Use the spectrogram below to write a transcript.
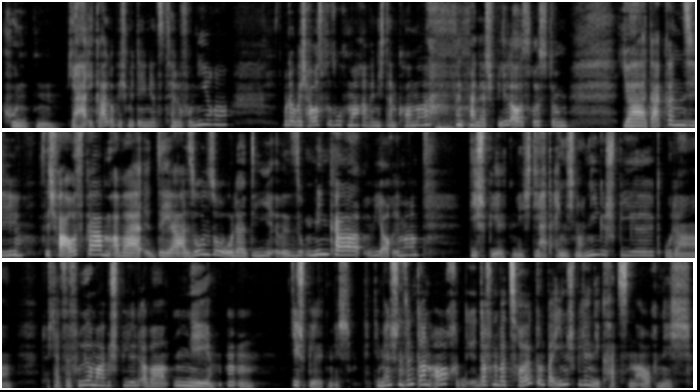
Kunden. Ja, egal, ob ich mit denen jetzt telefoniere oder ob ich Hausbesuch mache, wenn ich dann komme mit meiner Spielausrüstung. Ja, da können Sie sich verausgaben, aber der so und so oder die so Minka, wie auch immer, die spielt nicht. Die hat eigentlich noch nie gespielt oder vielleicht hat sie früher mal gespielt, aber nee, m -m, die spielt nicht. Die Menschen sind dann auch davon überzeugt und bei ihnen spielen die Katzen auch nicht.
